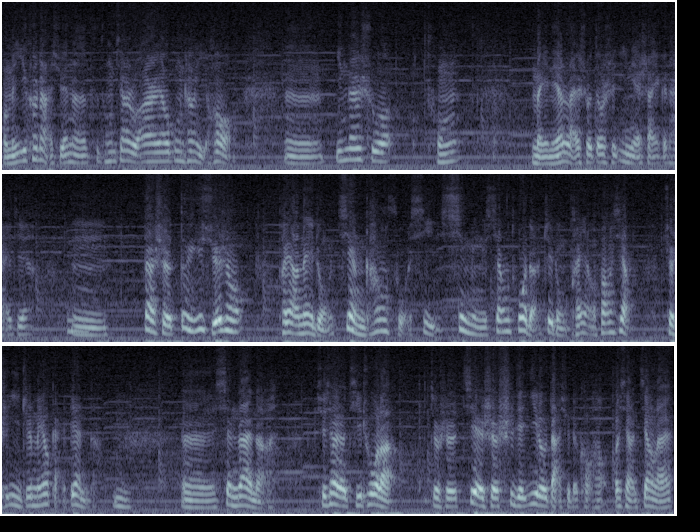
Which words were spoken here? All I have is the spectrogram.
我们医科大学呢，自从加入二幺幺工程以后，嗯，应该说从每年来说都是一年上一个台阶。嗯，但是对于学生培养那种健康所系、性命相托的这种培养方向，却是一直没有改变的。嗯嗯，现在呢，学校又提出了就是建设世界一流大学的口号。我想将来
